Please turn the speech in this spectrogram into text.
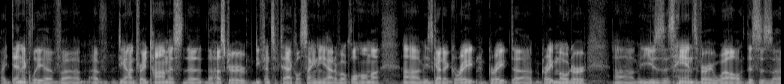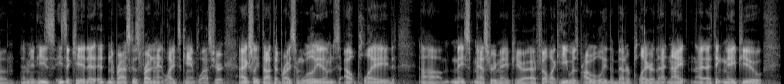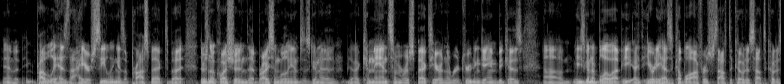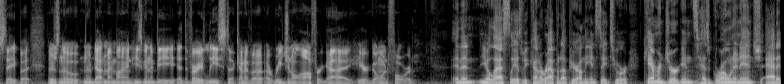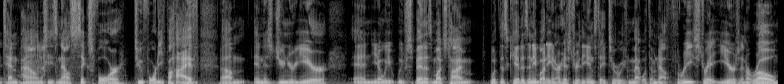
identically of uh, of Deontre Thomas, the the Husker defensive tackle signee out of Oklahoma. Um, he's got a great, great, uh, great motor. Um, he uses his hands very well. This is, uh, I mean, he's he's a kid at, at, Nebraska's Friday Night Lights camp last year. I actually thought that Bryson Williams outplayed um, Masry Mapu. I, felt like he was probably the better player that night. I, I think Mapu um, probably has the higher ceiling as a prospect, but there's no question that Bryson Williams is going to you know, command some respect here in the recruiting game because um, he's going to blow up. He he already has a couple offers, South Dakota, South Dakota State, but there's no no doubt in my mind he's going to be at the very least kind of a, a regional offer guy here going forward. And then, you know, lastly, as we kind of wrap it up here on the in-state tour, Cameron Jurgens has grown an inch, added 10 pounds. He's now 6'4", 245 um, in his junior year. And, you know, we, we've spent as much time with this kid as anybody in our history of the in-state tour. We've met with him now three straight years in a row.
